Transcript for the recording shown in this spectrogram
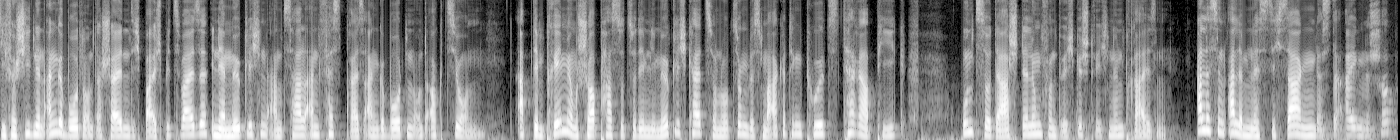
Die verschiedenen Angebote unterscheiden sich beispielsweise in der möglichen Anzahl an Festpreisangeboten und Auktionen. Ab dem Premium-Shop hast du zudem die Möglichkeit zur Nutzung des Marketing-Tools TerraPeak und zur Darstellung von durchgestrichenen Preisen. Alles in allem lässt sich sagen, dass der eigene Shop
